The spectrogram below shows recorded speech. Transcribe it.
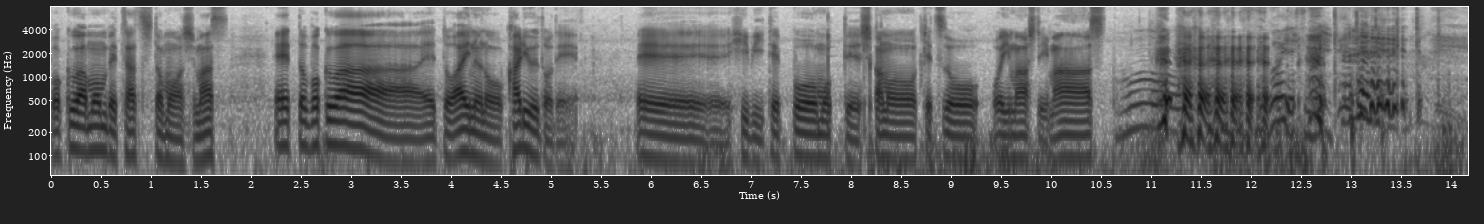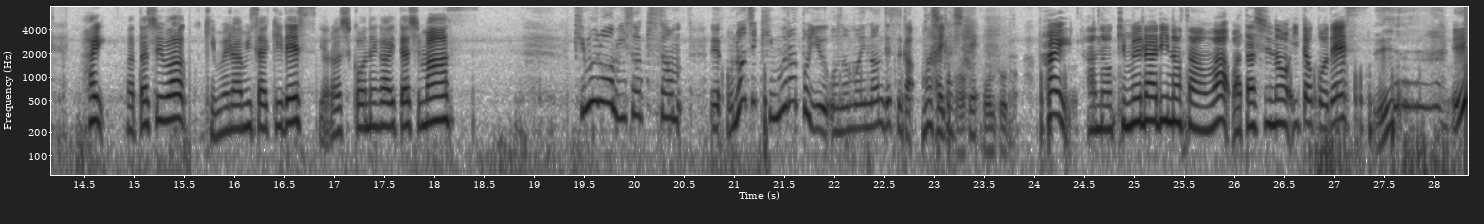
僕は門別敦と申します。えっ、と僕はえっ、とアイヌの狩人で、えー日々鉄砲を持って鹿のケツを追い回しています。すごいですね はい、私は木村美咲です。よろしくお願いいたします。木村美咲さんえ同じ木村というお名前なんですがもしかして、本当だはい、あの木村里乃さんは私のいとこです。え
